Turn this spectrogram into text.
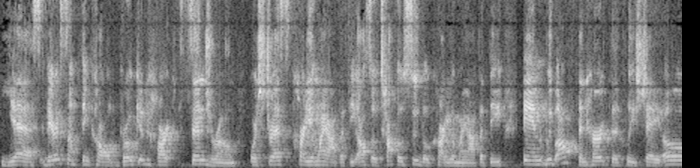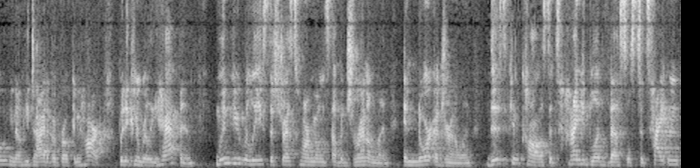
Yes, there is something called broken heart syndrome or stress cardiomyopathy, also Takotsubo cardiomyopathy. And we've often heard the cliche, oh, you know, he died of a broken heart, but it can really happen. When you release the stress hormones of adrenaline and noradrenaline, this can cause the tiny blood vessels to tighten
